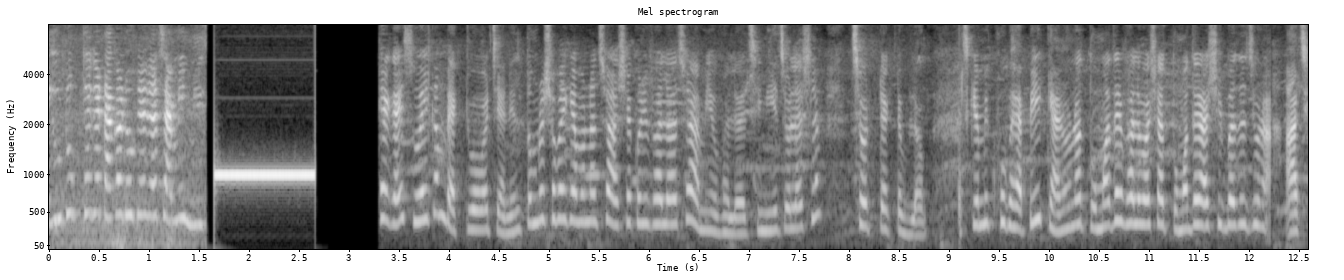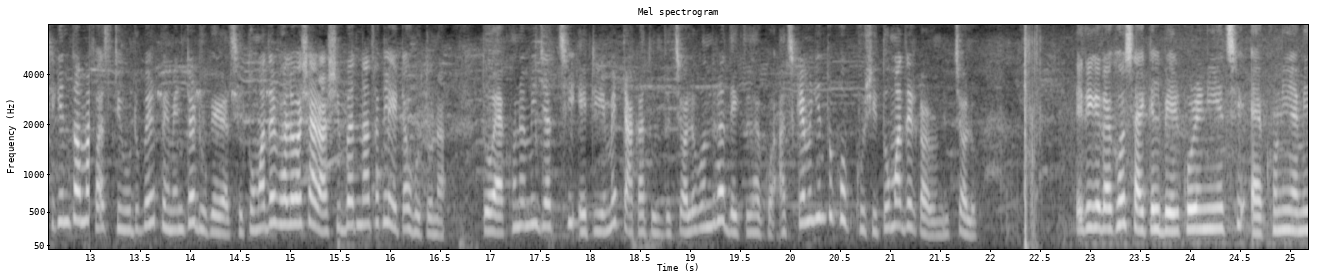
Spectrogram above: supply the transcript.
ইউটিউব থেকে টাকা ঢুকে গেছে, আমি guys, welcome back to our channel. তোমরা সবাই কেমন আছো? আশা করি ভালো আছো, আমিও ভালো আছি। নিয়ে চলে আসলাম ছোট্ট একটা ব্লগ আজকে আমি খুব হ্যাপি কেননা তোমাদের ভালোবাসা আর তোমাদের আশীর্বাদের জন্য আজকে কিন্তু আমার ফার্স্ট ইউটিউবের পেমেন্টটা ঢুকে গেছে। তোমাদের ভালোবাসা আর আশীর্বাদ না থাকলে এটা হতো না। তো এখন আমি যাচ্ছি এটিএমে টাকা তুলতে। চলো বন্ধুরা, দেখতে থাকো। আজকে আমি কিন্তু খুব খুশি তোমাদের কারণে। চলো। এদিকে দেখো সাইকেল বের করে নিয়েছি, এখনই আমি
